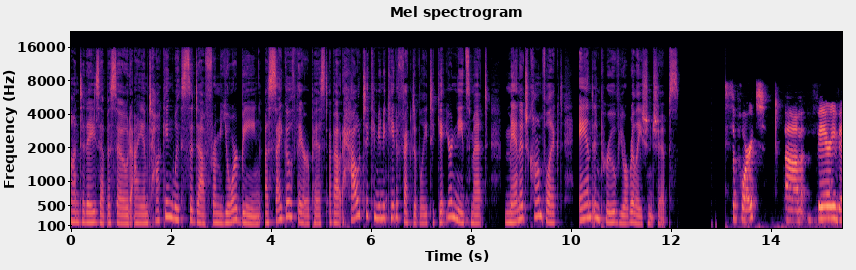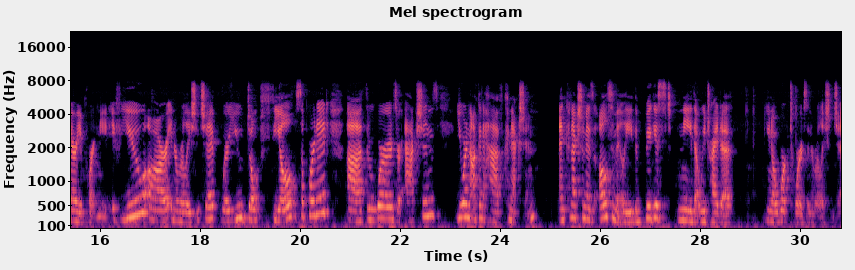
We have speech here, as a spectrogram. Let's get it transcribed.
On today's episode, I am talking with Sadaf from Your Being, a psychotherapist, about how to communicate effectively to get your needs met, manage conflict, and improve your relationships. Support, um, very, very important need. If you are in a relationship where you don't feel supported uh, through words or actions, you are not going to have connection. And connection is ultimately the biggest need that we try to you know work towards in a relationship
